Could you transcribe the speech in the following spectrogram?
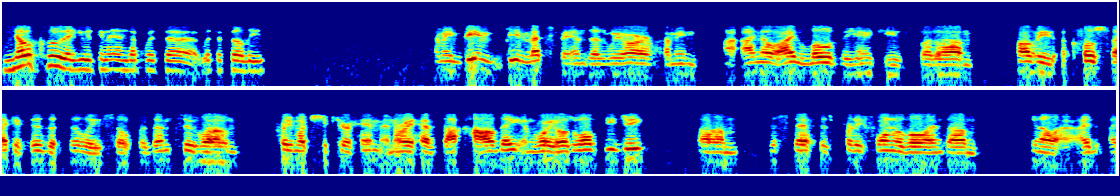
No clue that he was going to end up with the uh, with the Phillies. I mean, being being Mets fans as we are, I mean, I, I know I loathe the Yankees, but um probably a close second is the Phillies. So for them to um, pretty much secure him and already have Doc Halladay and Roy Oswalt, DG, um, the staff is pretty formidable. And um, you know, I I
